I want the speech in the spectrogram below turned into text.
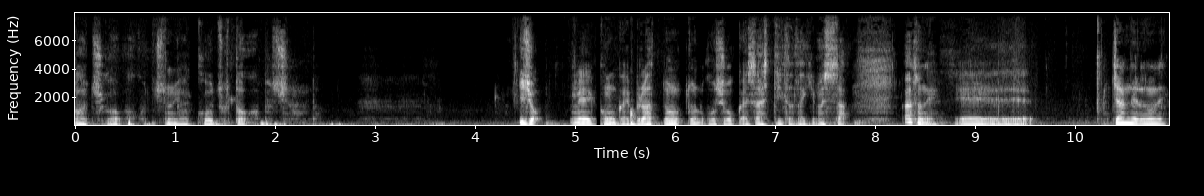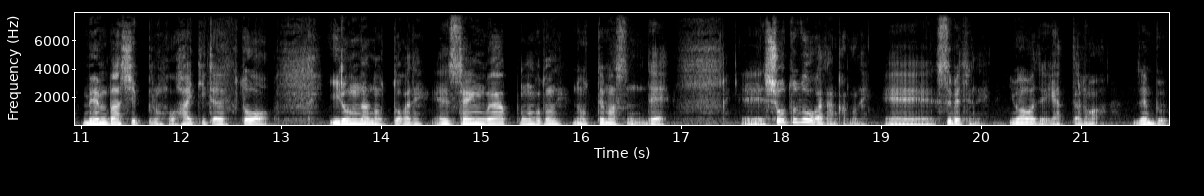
あ、違うわ。こっちの焼きこぶ作った方が無事なんだ。以上、えー、今回ブラッドノットのご紹介させていただきました。あとね、えー、チャンネルのね、メンバーシップの方入っていただくと、いろんなノットがね、1500本ほどね、載ってますんで、えー、ショート動画なんかもね、す、えー、べ、てね、今までやったのは全部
